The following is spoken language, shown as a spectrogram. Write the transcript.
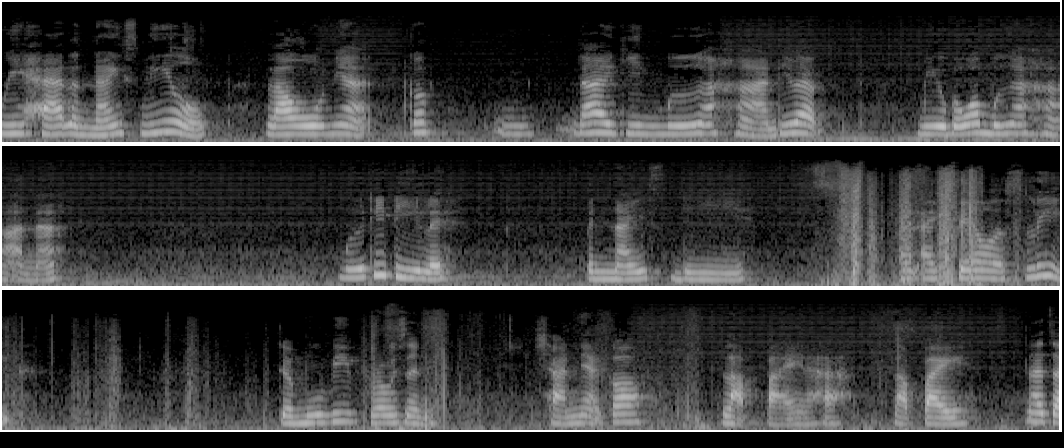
we had a nice meal เราเนี่ยก็ได้กินมื้ออาหารที่แบบ meal แปลว่ามื้ออาหารนะ มื้อที่ดีเลย เป็น nice ดี and I fell asleep the movie Frozen ฉันเนี่ยก็หลับไปนะคะ หลับไป น่าจะ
